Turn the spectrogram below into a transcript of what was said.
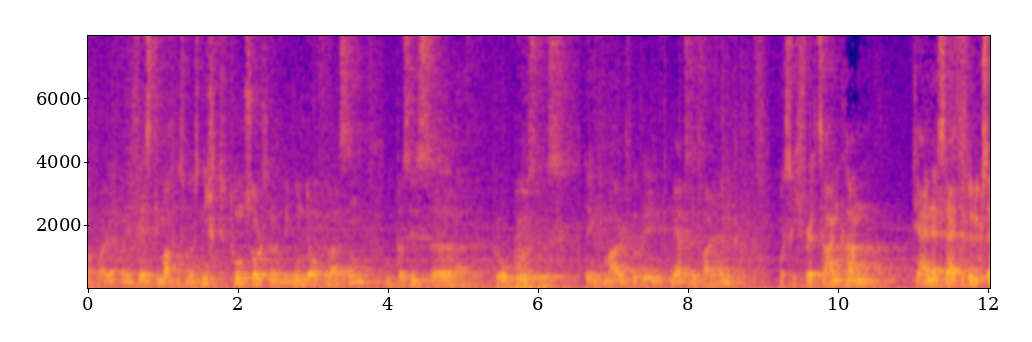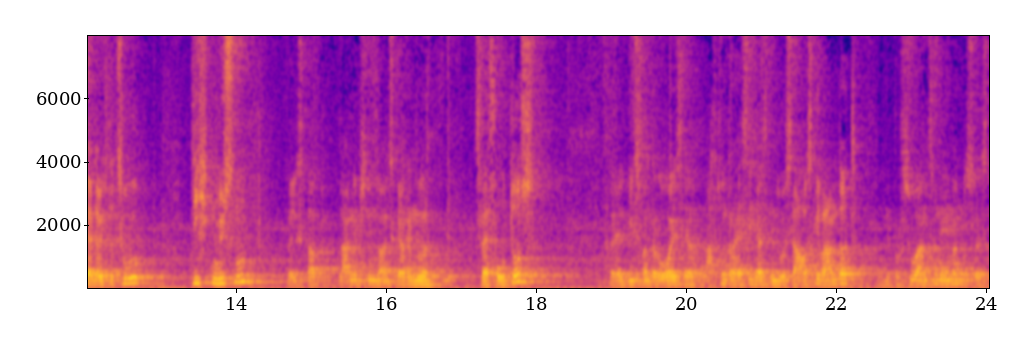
auch mal ein Manifest gemacht, dass man das nicht tun soll, sondern die Wunde offen lassen. Und das ist äh, Gropius, das Denkmal für die Märzgefallenen. Was ich vielleicht sagen kann, die eine Seite, die Rückseite habe ich dazu dichten müssen, weil es gab lange bis in die 90er Jahre nur zwei Fotos, weil Wies van der Rohe ist ja 38 erst in die USA ausgewandert, eine Professur anzunehmen. Das heißt,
